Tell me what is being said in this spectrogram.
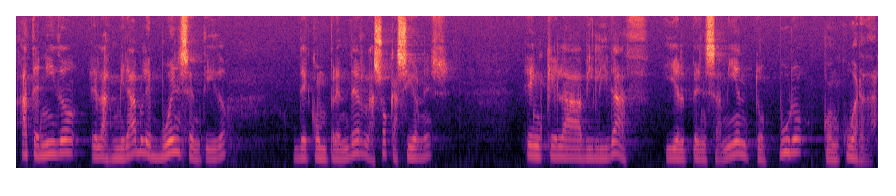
ha tenido el admirable buen sentido de comprender las ocasiones en que la habilidad y el pensamiento puro concuerdan,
